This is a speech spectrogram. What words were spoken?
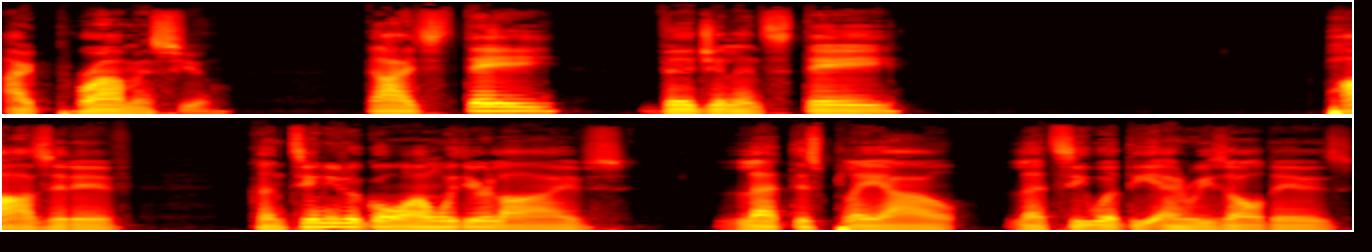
I promise you. Guys, stay vigilant, stay positive, continue to go on with your lives. Let this play out. Let's see what the end result is.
